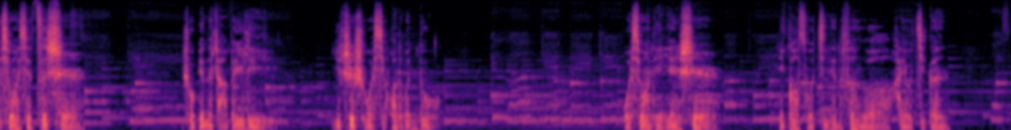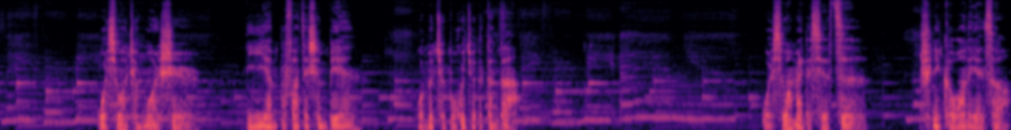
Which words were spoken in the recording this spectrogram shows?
希望写字时，手边的茶杯里一直是我喜欢的温度。我希望点烟时，你告诉我今天的份额还有几根。我希望沉默时，你一言不发在身边，我们却不会觉得尴尬。我希望买的鞋子是你渴望的颜色。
